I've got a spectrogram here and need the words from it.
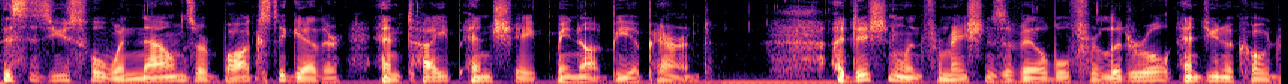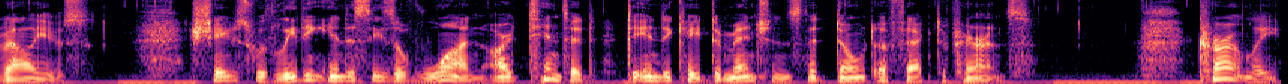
This is useful when nouns are boxed together and type and shape may not be apparent. Additional information is available for literal and Unicode values. Shapes with leading indices of 1 are tinted to indicate dimensions that don't affect appearance. Currently,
